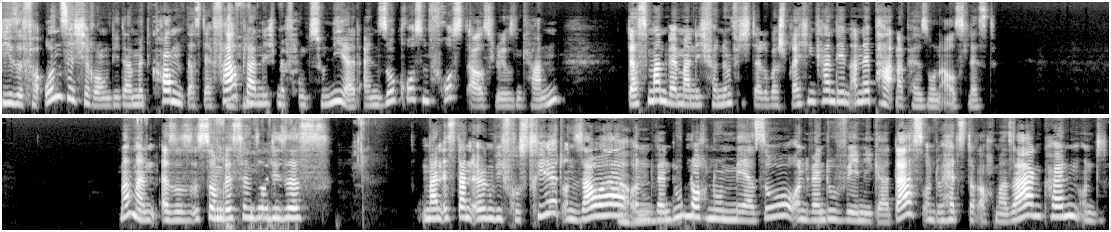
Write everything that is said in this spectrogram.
diese Verunsicherung, die damit kommt, dass der Fahrplan mhm. nicht mehr funktioniert, einen so großen Frust auslösen kann, dass man, wenn man nicht vernünftig darüber sprechen kann, den an der Partnerperson auslässt. Na, man, also es ist so ein bisschen so dieses, man ist dann irgendwie frustriert und sauer mhm. und wenn du noch nur mehr so und wenn du weniger das und du hättest doch auch mal sagen können und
